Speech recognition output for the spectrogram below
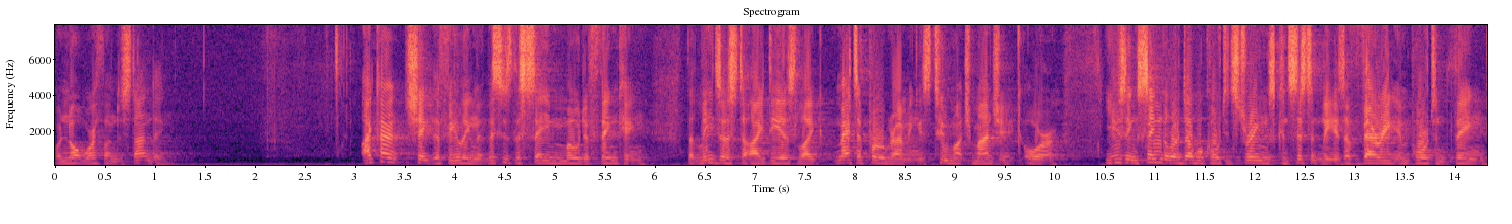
or not worth understanding? I can't shake the feeling that this is the same mode of thinking that leads us to ideas like metaprogramming is too much magic or using single or double quoted strings consistently is a very important thing,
